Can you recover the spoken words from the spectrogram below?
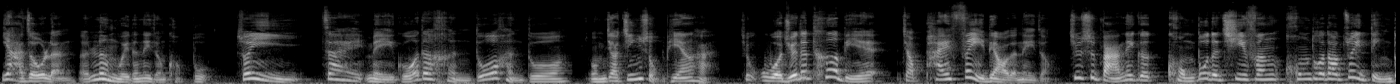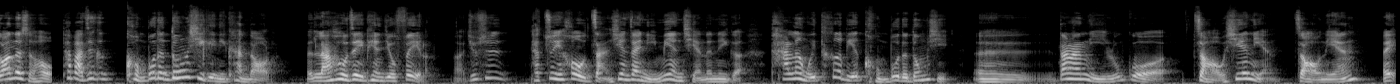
亚洲人呃认为的那种恐怖，所以在美国的很多很多我们叫惊悚片哈，就我觉得特别叫拍废掉的那种，就是把那个恐怖的气氛烘托到最顶端的时候，他把这个恐怖的东西给你看到了，然后这一片就废了啊，就是他最后展现在你面前的那个他认为特别恐怖的东西，呃，当然你如果早些年早年。哎，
